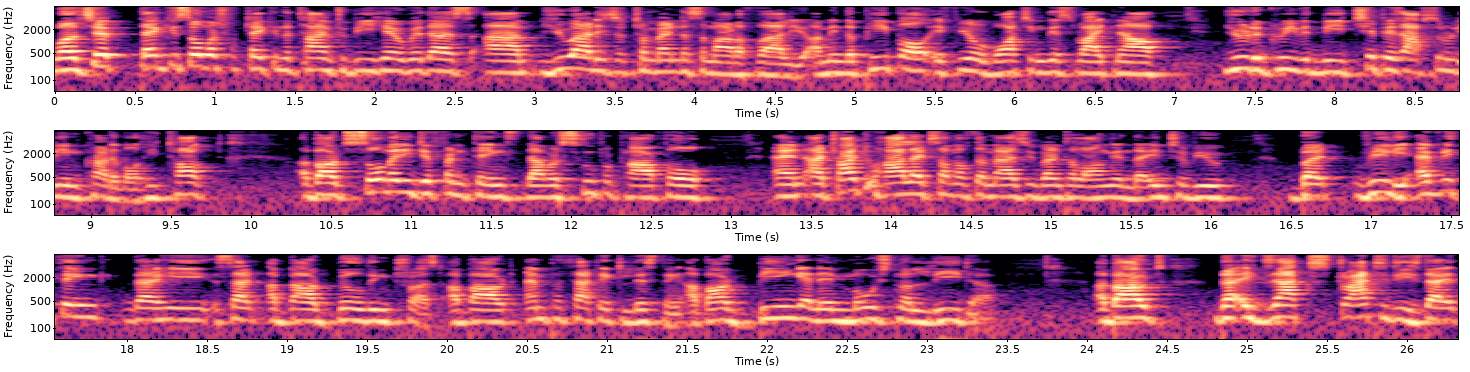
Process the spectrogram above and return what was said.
Well, Chip, thank you so much for taking the time to be here with us. Um, you added a tremendous amount of value. I mean, the people, if you're watching this right now, you'd agree with me. Chip is absolutely incredible. He talked about so many different things that were super powerful, and I tried to highlight some of them as we went along in the interview. But really, everything that he said about building trust, about empathetic listening, about being an emotional leader, about the exact strategies that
